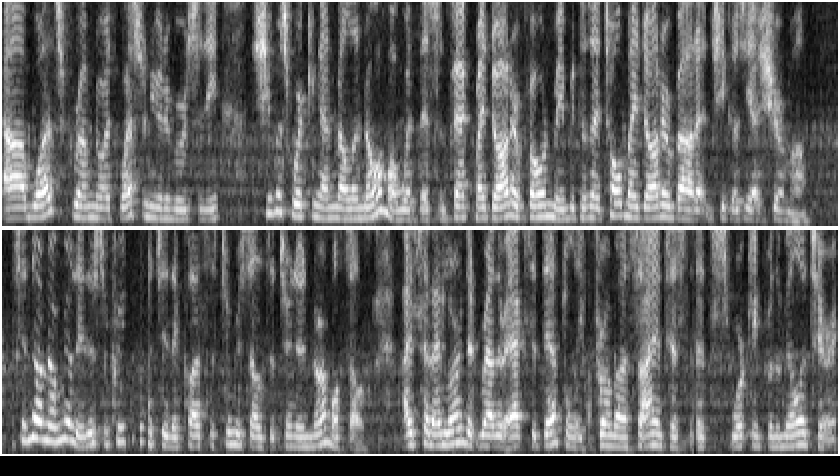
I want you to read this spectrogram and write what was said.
uh, was from Northwestern University. She was working on melanoma with this. In fact, my daughter phoned me because I told my daughter about it, and she goes, "Yeah, sure, mom." I said, no, no, really, there's a frequency that causes tumor cells to turn into normal cells. I said, I learned it rather accidentally from a scientist that's working for the military.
